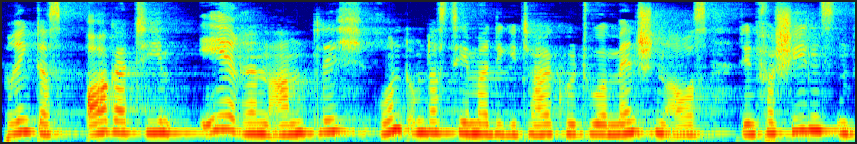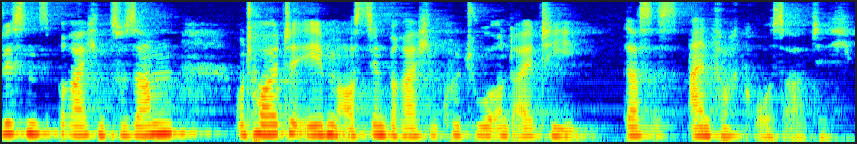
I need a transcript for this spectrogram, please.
bringt das Orga-Team ehrenamtlich rund um das Thema Digitalkultur Menschen aus den verschiedensten Wissensbereichen zusammen und heute eben aus den Bereichen Kultur und IT. Das ist einfach großartig.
